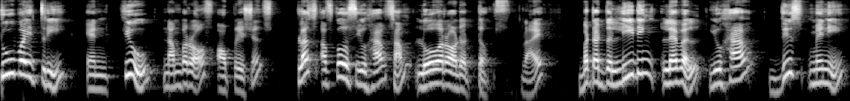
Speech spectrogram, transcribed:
2 by 3 n cube number of operations plus of course, you have some lower order terms right. But at the leading level you have this many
